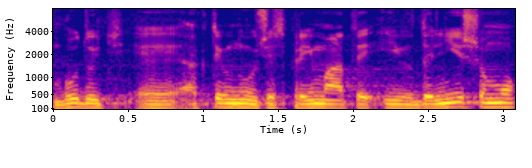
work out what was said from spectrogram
будуть е, активну участь приймати і в дальнішому.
